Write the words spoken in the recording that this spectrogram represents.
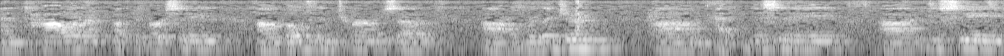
and tolerant of diversity, uh, both in terms of uh, religion, um, ethnicity. Uh, You see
